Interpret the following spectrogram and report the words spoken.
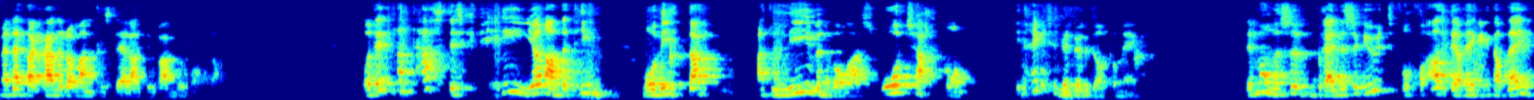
Men dette kan jo da manifestere til andre måter. Og det er en fantastisk frigjørende ting å vite at livet våre og kirka de trenger ikke bli bygd opp på meg. Det er mange som brenner seg ut for, for alt er avhengig av deg.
